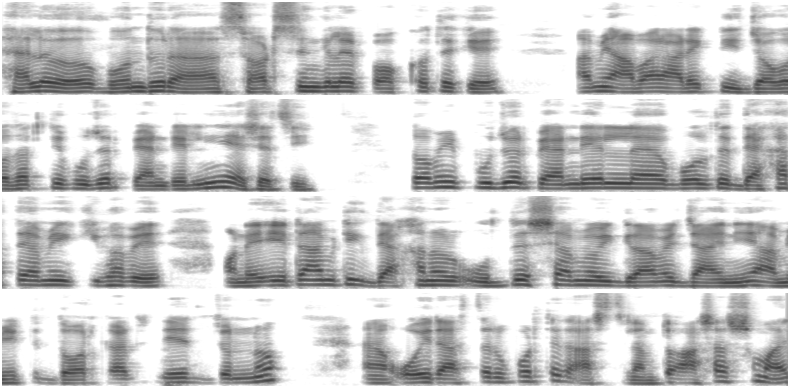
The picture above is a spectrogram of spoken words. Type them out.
হ্যালো বন্ধুরা, শর্ট সিঙ্গেলের পক্ষ থেকে আমি আবার আরেকটি জগদ্ধাত্রী পুজোর প্যান্ডেল নিয়ে এসেছি। তো আমি পুজোর প্যান্ডেল বলতে দেখাতে আমি কীভাবে মানে এটা আমি ঠিক দেখানোর উদ্দেশ্যে আমি ওই গ্রামে যাইনি। আমি একটু দরকারের জন্য ওই রাস্তার উপর থেকে আসছিলাম। তো আসার সময়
